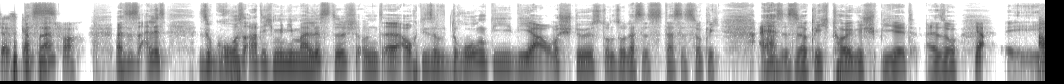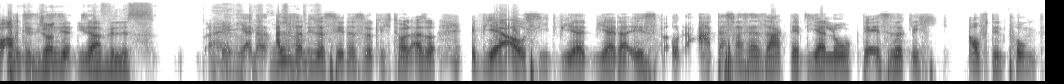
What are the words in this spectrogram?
Das ist ganz das einfach. Ist, das ist alles so großartig minimalistisch und äh, auch diese Drohung, die, die er ausstößt und so, das ist, das ist wirklich, es ist wirklich toll gespielt. Also, ja. Äh, auch, auch diese, John dieser, dieser Willis. Äh, ja, alles an dieser Szene ist wirklich toll. Also, wie er aussieht, wie er, wie er da ist und ah, das, was er sagt, der Dialog, der ist wirklich auf den Punkt.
